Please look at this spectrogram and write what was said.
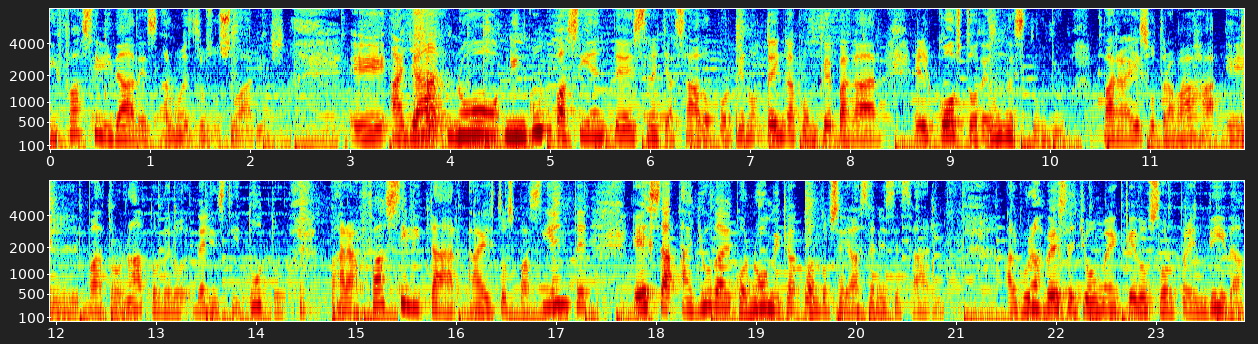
y facilidades a nuestros usuarios. Eh, allá no ningún paciente es rechazado porque no tenga con qué pagar el costo de un estudio. Para eso trabaja el patronato del instituto, para facilitar a estos pacientes esa ayuda económica cuando se hace necesario. Algunas veces yo me quedo sorprendida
